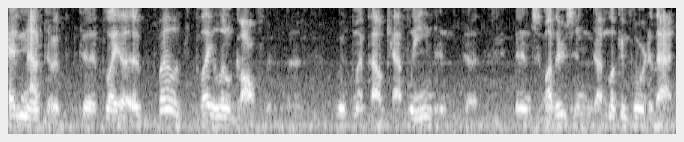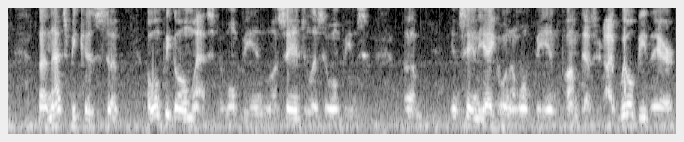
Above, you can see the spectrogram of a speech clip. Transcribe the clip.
heading out to, to play a well to play a little golf with uh, with my pal Kathleen and uh, and some others, and I'm looking forward to that. And that's because uh, I won't be going west. I won't be in Los Angeles. I won't be in um, in San Diego, and I won't be in Palm Desert. I will be there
